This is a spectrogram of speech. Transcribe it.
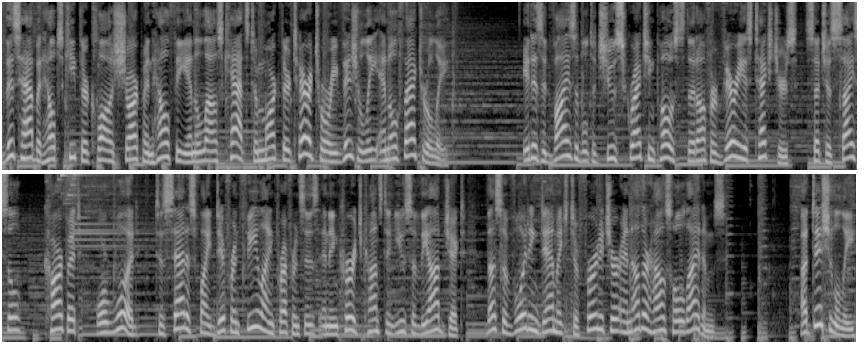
This habit helps keep their claws sharp and healthy and allows cats to mark their territory visually and olfactorily. It is advisable to choose scratching posts that offer various textures, such as sisal, carpet, or wood, to satisfy different feline preferences and encourage constant use of the object, thus avoiding damage to furniture and other household items. Additionally,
